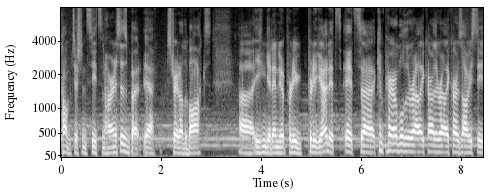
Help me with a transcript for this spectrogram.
competition seats and harnesses, but yeah, straight out of the box. Uh, you can get into it pretty pretty good. It's it's uh, comparable to the rally car. The rally car is obviously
